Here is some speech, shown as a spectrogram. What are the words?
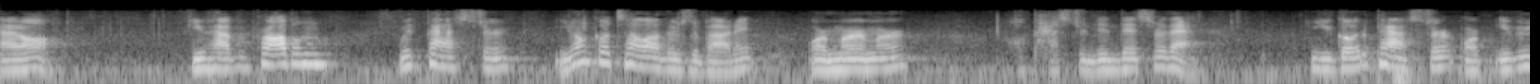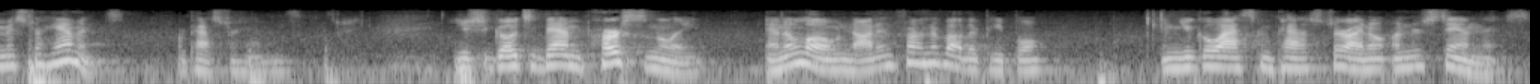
at all. If you have a problem with Pastor, you don't go tell others about it or murmur, "Oh, Pastor did this or that." You go to Pastor or even Mr. Hammonds or Pastor Hammonds. You should go to them personally and alone, not in front of other people, and you go ask him, Pastor, I don't understand this.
